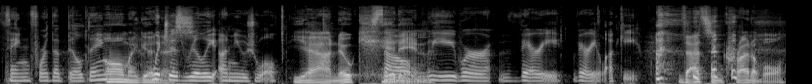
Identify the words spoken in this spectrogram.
thing for the building. Oh my goodness. Which is really unusual. yeah, no So kidding. we were very, very lucky. That's incredible.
